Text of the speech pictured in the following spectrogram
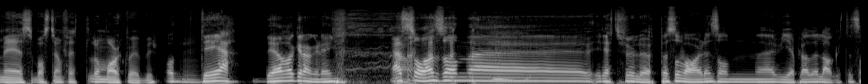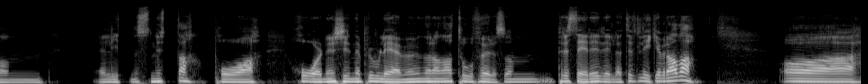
Med Sebastian Fettel og Mark Webber. Og Mm. det, det var krangling. Jeg så en sånn eh, Rett før løpet så var det en sånn eh, Viaplay hadde laget et sånn en liten snutt da, på Horner sine problemer når han har to førere som presterer relativt like bra. da. Og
